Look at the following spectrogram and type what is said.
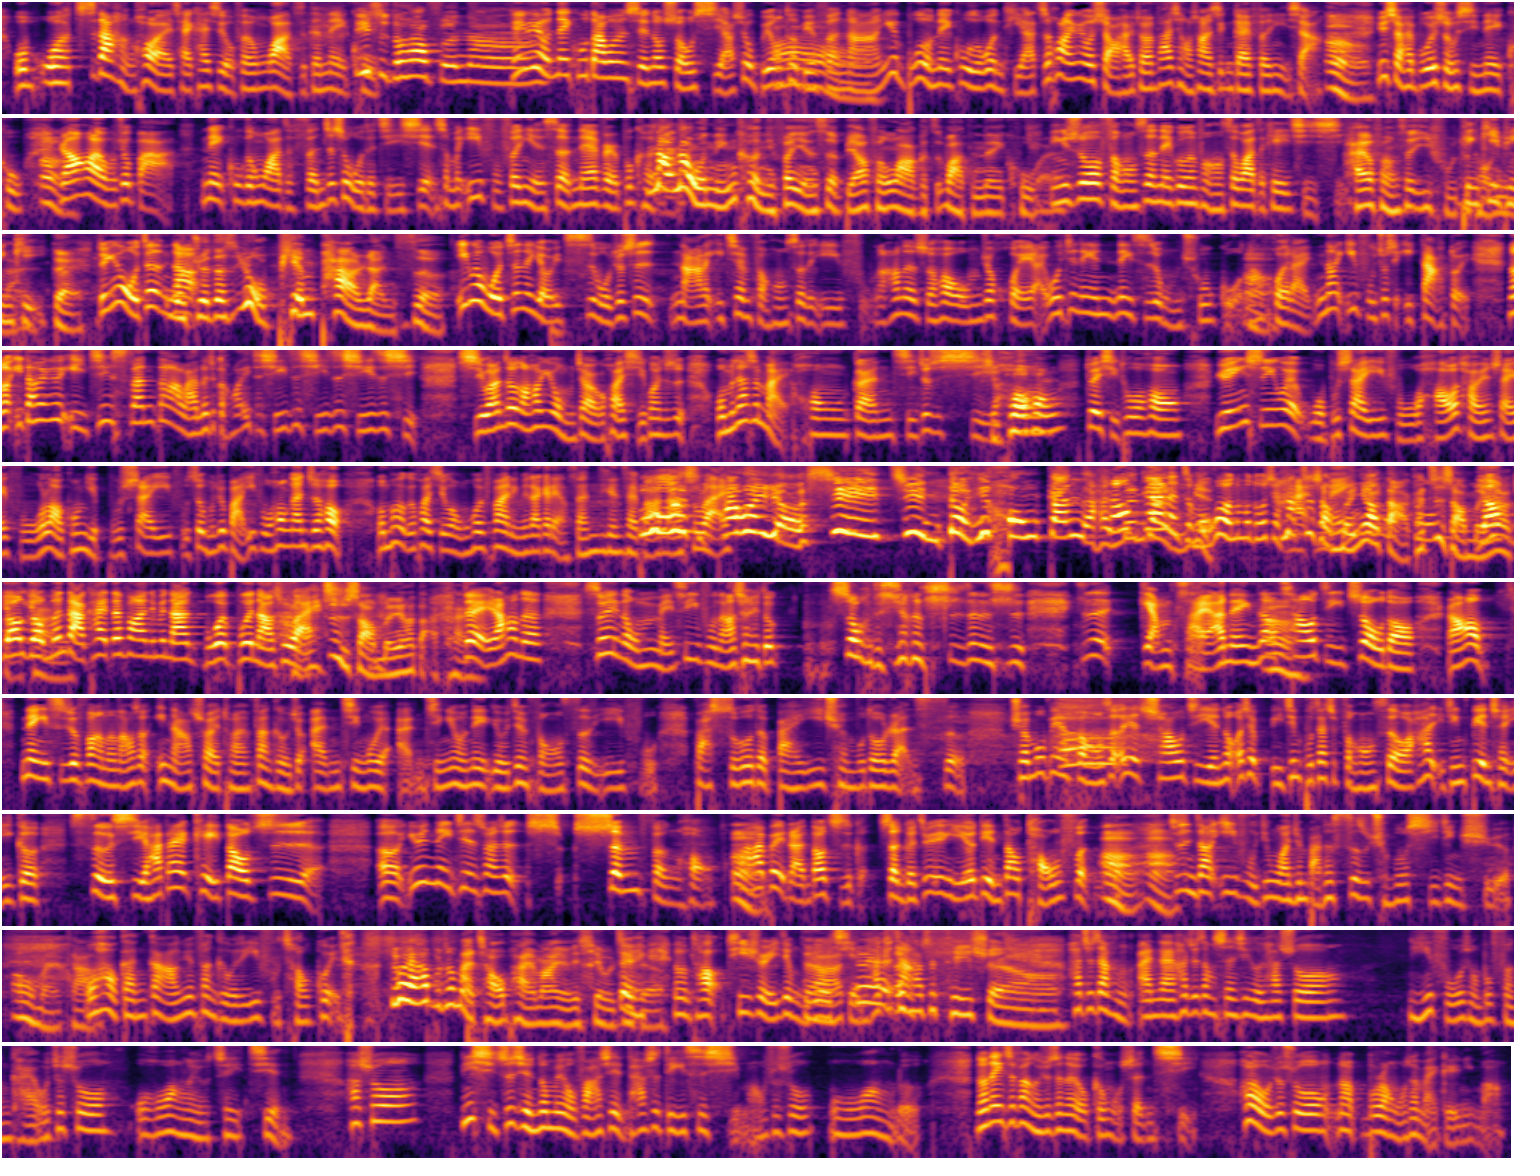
我我是到很后来才开始有分袜子跟内裤，一直都要分啊。因为有内裤大部分时间都手洗啊，所以我不用特别分啊，因为不会有内裤的问题啊。之后来因为有小孩，突然发现好像还是应该分一下，嗯，因为小孩不会手洗内裤，然后后来我就把内内裤跟袜子分，这是我的极限。什么衣服分颜色，never 不可能。那那我宁可你分颜色，不要分袜子、袜子内裤。哎，你说粉红色内裤跟粉红色袜子可以一起洗，还有粉红色衣服，pinky pinky。对对，因为我真的，我觉得是因为我偏怕染色。因为我真的有一次，我就是拿了一件粉红色的衣服，然后那时候我们就回来。我记得那那次我们出国，然后回来，那衣服就是一大堆，然后一大堆已经三大来了，就赶快一直洗，一直洗，一直洗，一直洗。洗完之后，然后因为我们家有个坏习惯，就是我们家是买烘干机，就是洗烘烘，对，洗脱烘。原因是因为我不晒衣服，我好讨厌晒衣服。我老公也不晒衣服，所以我们就把衣服烘干之后，我们会有个坏习惯，我们会放在里面大概两三天才把它拿出来。它会有细菌，都已经烘干了，还烘干了怎么会有那么多？那至少门要打开，至少门要有有有门打开，但放在那边拿不会不会拿 出来。至少门要打开。对，然后呢，所以呢，我们每次衣服拿出来都 皱的像是真的是真的。你知道超级皱的哦。嗯、然后那一次就放了，然后说一拿出来，突然饭给我就安静，我也安静，因为那有一件粉红色的衣服，把所有的白衣全部都染色，全部变粉红色，而且超级严重，而且已经不再是粉红色哦，它已经变成一个色系，它大概可以导致。呃，因为那件算是深深粉红，那它被染到整个整个这边也有点到桃粉啊啊！就是你知道衣服已经完全把那色素全部都吸进去了。Oh my god！我好尴尬啊，因为饭给我的衣服超贵的。对啊，他不就买潮牌吗？有一些我记得那种套 T 恤一件五六千，他就这样，他是 T 恤哦，他就这样很安静，他就这样生气了，他说。你衣服为什么不分开？我就说我忘了有这一件。他说你洗之前都没有发现他是第一次洗吗？我就说我忘了。然后那一次范可就真的有跟我生气。后来我就说那不然我再买给你嘛？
